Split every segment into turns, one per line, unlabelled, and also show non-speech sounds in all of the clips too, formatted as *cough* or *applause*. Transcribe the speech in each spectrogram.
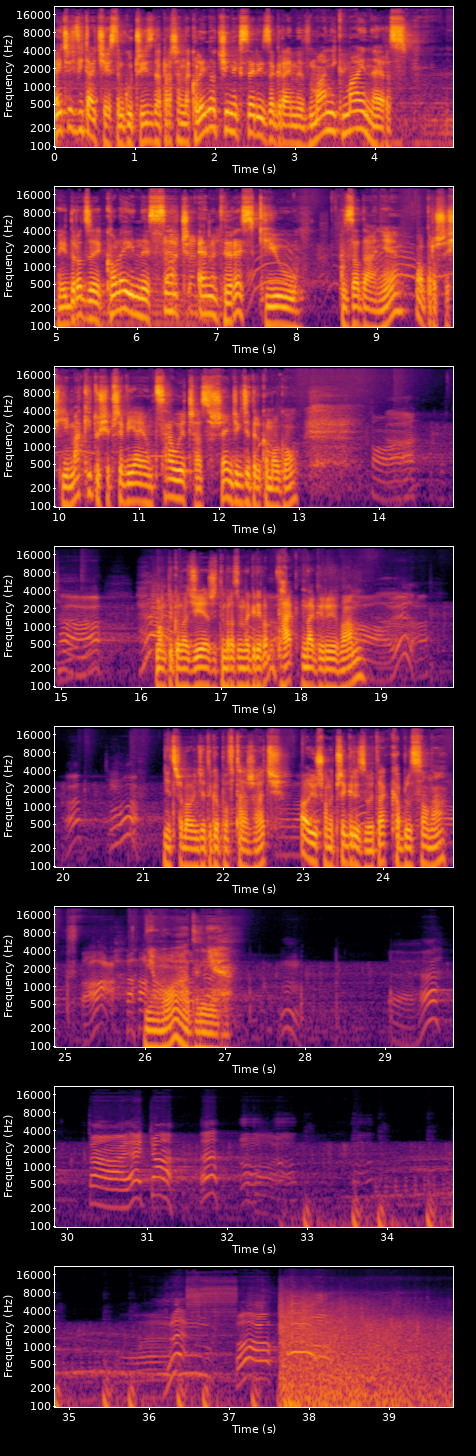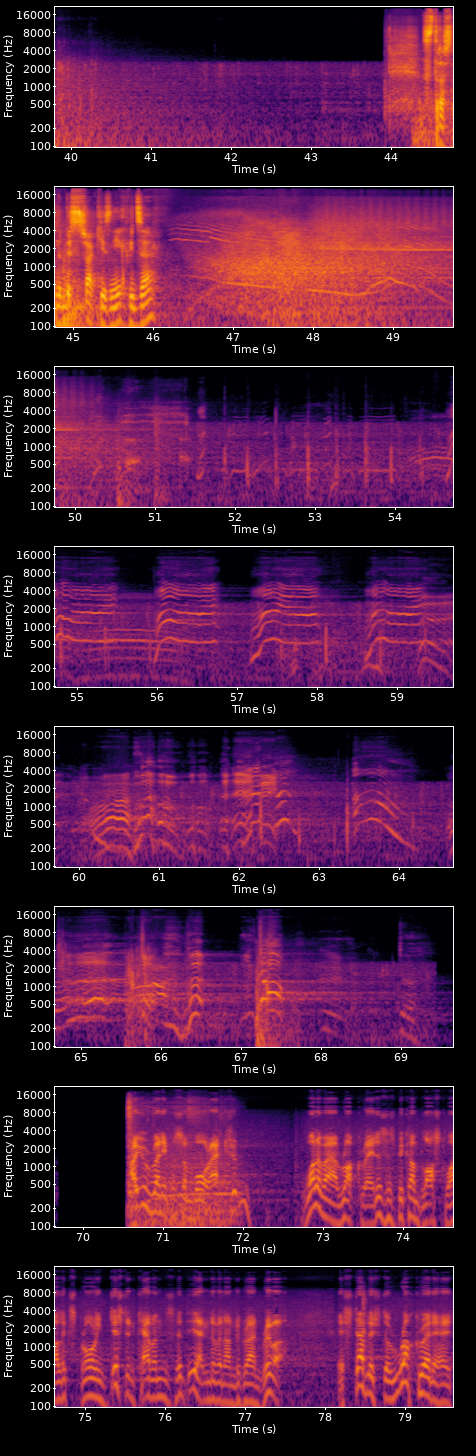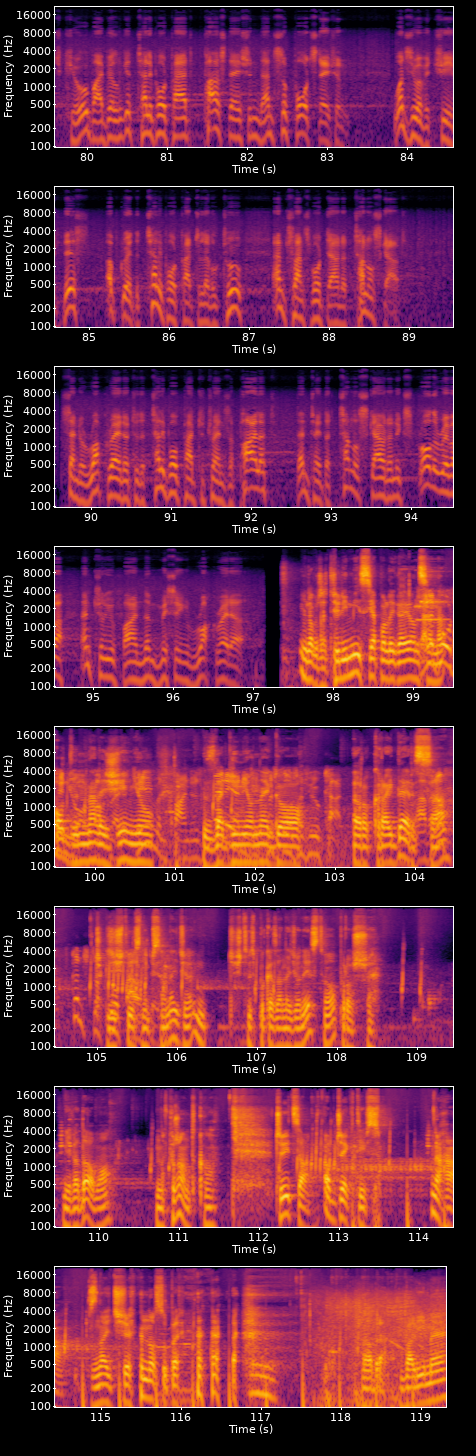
Hej, cześć, witajcie, jestem Gucci, zapraszam na kolejny odcinek serii Zagrajmy w Manic Miners. Moi drodzy, kolejny Search and Rescue zadanie. O proszę, ślimaki tu się przewijają cały czas, wszędzie gdzie tylko mogą. Mam tylko nadzieję, że tym razem nagrywam. Tak, nagrywam. Nie trzeba będzie tego powtarzać. O, już one przegryzły, tak? Cablesona. Nieładnie. Straszne bystrzaki z nich widzę.
Are you ready for some more action? One of our rock raiders has become lost while exploring distant caverns at the end of an underground river. Establish the Rock Raider HQ by building a teleport pad, power station, and support station. Once you have achieved this, upgrade the teleport pad to level 2 and transport down a tunnel scout. Send a rock raider to the teleport pad to train as a pilot, then take the tunnel scout and explore the river until you find the missing rock raider.
Dobrze, czyli misja polegająca na odnalezieniu zaginionego Rock Ridersa. Czy gdzieś tu jest napisane, gdzie, gdzieś tu jest pokazane, gdzie on jest? O, proszę. Nie wiadomo. No w porządku. Czyli co? Objectives. Aha, znajdźcie. *laughs* No super. *laughs* Dobra, walimy.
